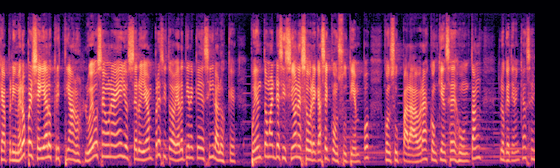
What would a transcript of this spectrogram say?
que primero perseguía a los cristianos, luego se une a ellos, se lo llevan preso y todavía le tiene que decir a los que pueden tomar decisiones sobre qué hacer con su tiempo, con sus palabras, con quién se juntan, lo que tienen que hacer.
